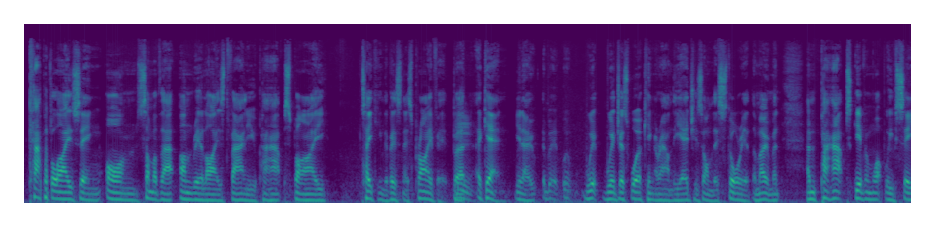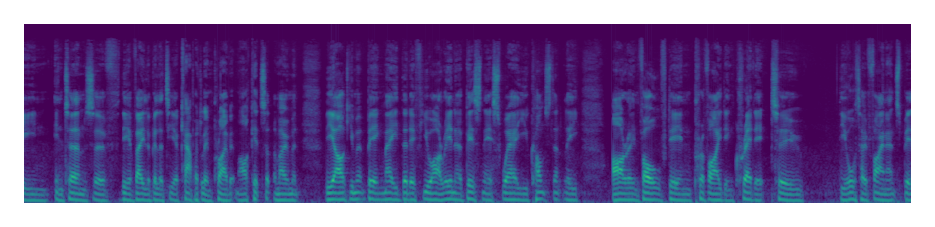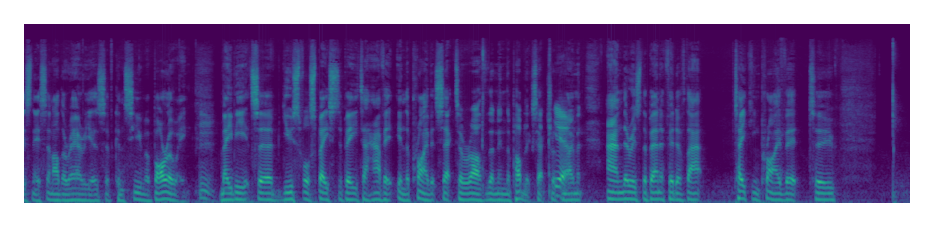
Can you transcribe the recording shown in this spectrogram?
capitalizing on some of that unrealized value perhaps by taking the business private. But mm. again, you know, we're just working around the edges on this story at the moment. And perhaps given what we've seen in terms of the availability of capital in private markets at the moment, the argument being made that if you are in a business where you constantly are involved in providing credit to the auto finance business and other areas of consumer borrowing. Mm. Maybe it's a useful space to be to have it in the private sector rather than in the public sector at yeah. the moment. And there is the benefit of that taking private to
